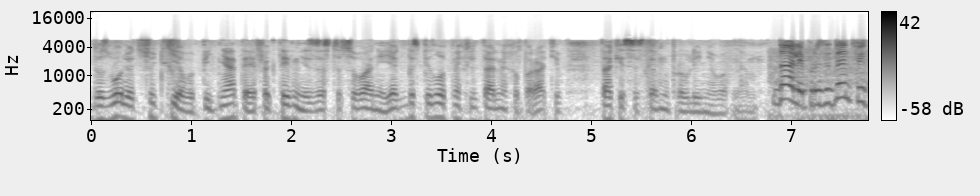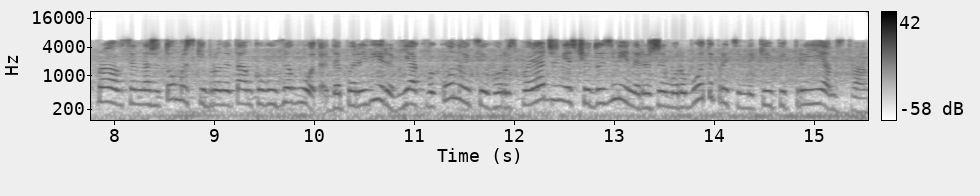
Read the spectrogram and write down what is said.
дозволять суттєво підняти ефективність застосування як безпілотних літальних апаратів, так і систем управління вогнем. Далі президент відправився на Житомирський бронетанковий завод, де перевірив, як виконується його розпорядження щодо зміни режиму роботи працівників підприємства.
